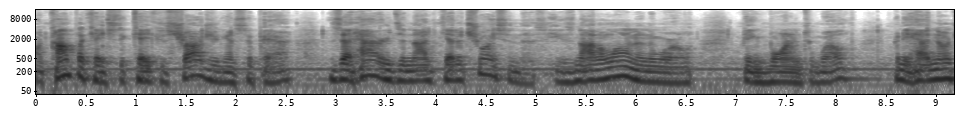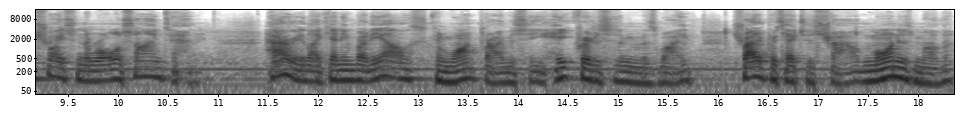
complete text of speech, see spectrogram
What complicates the case charge against the pair is that Harry did not get a choice in this. He is not alone in the world being born into wealth, but he had no choice in the role assigned to him. Harry, like anybody else, can want privacy, hate criticism of his wife, try to protect his child, mourn his mother,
